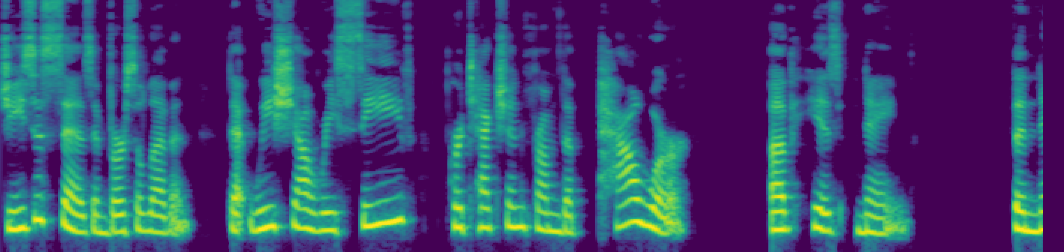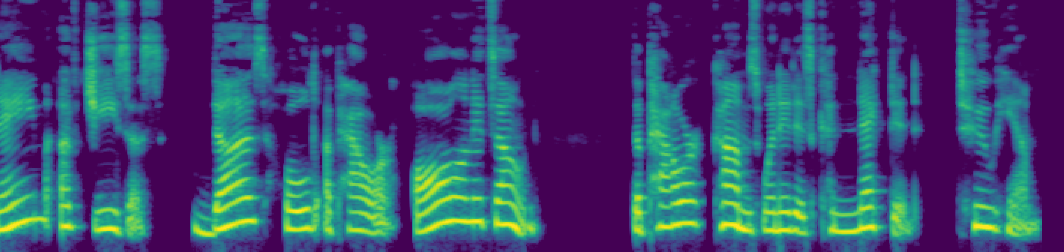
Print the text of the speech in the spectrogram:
Jesus says in verse 11 that we shall receive protection from the power of his name. The name of Jesus does hold a power all on its own. The power comes when it is connected to him.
